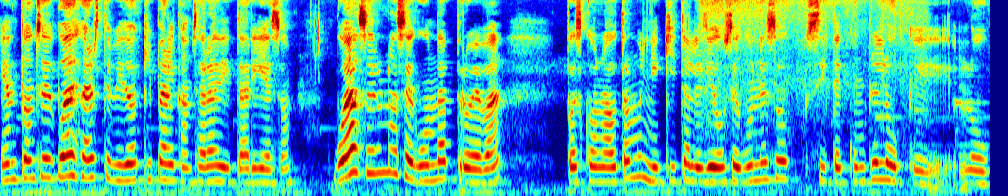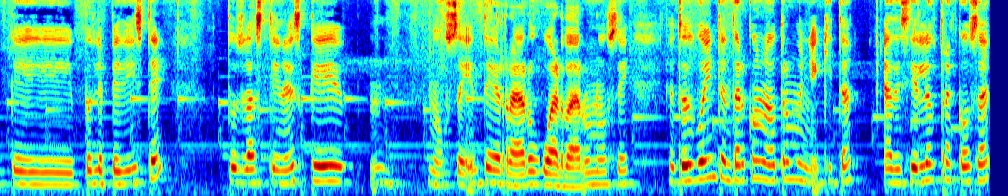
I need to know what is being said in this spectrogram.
Entonces voy a dejar este video aquí para alcanzar a editar y eso. Voy a hacer una segunda prueba, pues con la otra muñequita, les digo, según eso, si te cumple lo que, lo que pues le pediste, pues las tienes que, mm, no sé, enterrar o guardar o no sé. Entonces voy a intentar con la otra muñequita a decirle otra cosa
